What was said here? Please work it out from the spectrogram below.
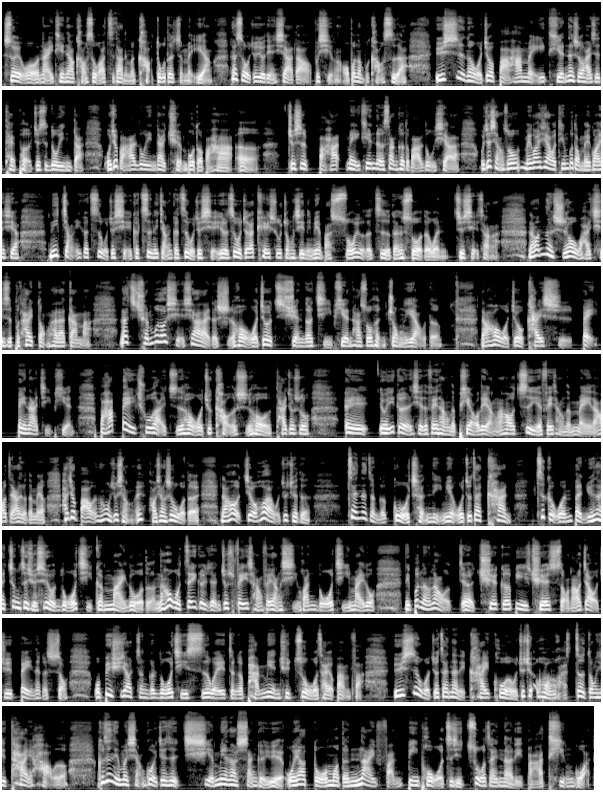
所以我哪一天要考试，我要知道你们考读的怎么样。”那时候我就有点吓到，不行啊，我不能不考试啊。于是呢，我就把他每一天，那时候还是 tape，就是录音带，我就把他录音带全部都把它呃。就是把他每天的上课都把它录下来，我就想说没关系啊，我听不懂没关系啊，你讲一个字我就写一个字，你讲一个字我就写一个字，我就在 K 书中心里面把所有的字跟所有的文就写上来。然后那时候我还其实不太懂他在干嘛，那全部都写下来的时候，我就选了几篇他说很重要的，然后我就开始背。背那几篇，把它背出来之后，我去考的时候，他就说：“诶，有一个人写的非常的漂亮，然后字也非常的美，然后怎样有的没有。”他就把我，然后我就想：“诶，好像是我的。”然后结果后来我就觉得。在那整个过程里面，我就在看这个文本，原来政治学是有逻辑跟脉络的。然后我这个人就是非常非常喜欢逻辑脉络，你不能让我呃缺胳臂缺手，然后叫我去背那个手，我必须要整个逻辑思维、整个盘面去做，我才有办法。于是我就在那里开阔了，我就觉得哇哇，这东西太好了。可是你有没有想过一件事？前面那三个月，我要多么的耐烦，逼迫我自己坐在那里把它听完，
